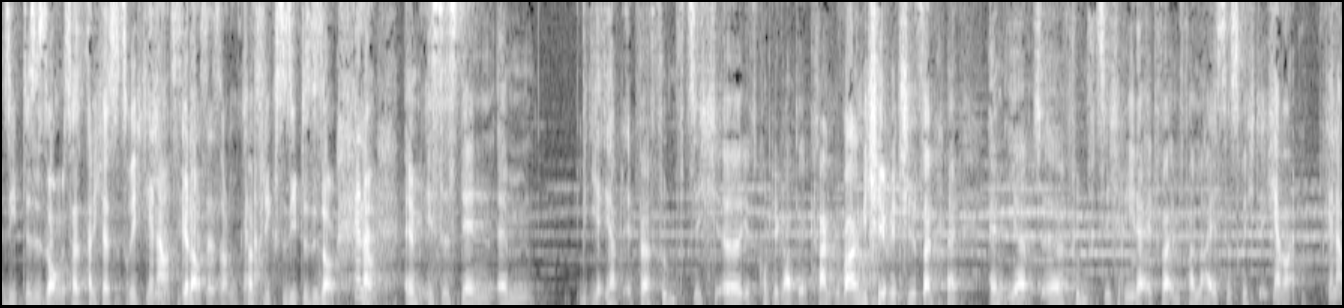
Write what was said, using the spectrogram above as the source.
siebte Saison. Das heißt, hatte ich das jetzt richtig? Genau, siebte Saison, genau. Verflixte siebte Saison. Genau. Ähm, ist es denn, ähm, ihr, ihr habt etwa 50, äh, jetzt kommt hier gerade der Krankenwagen, nicht irritiert sein. Nein, ähm, ihr habt äh, 50 Räder etwa im Verleih, ist das richtig? Jawohl, genau.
